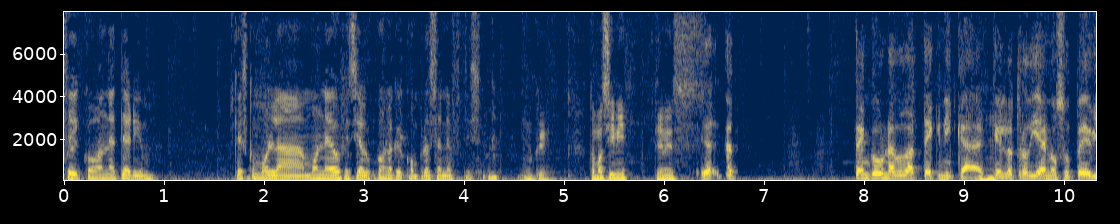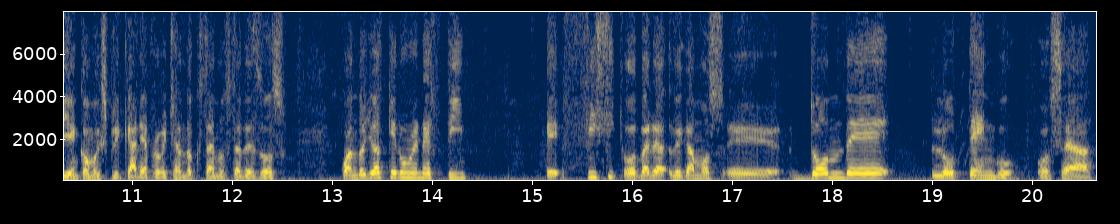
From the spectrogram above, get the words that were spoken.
sí, con Ethereum, que es como la moneda oficial con la que compras NFTs. ¿no? Ok. Tomasini, tienes... Tengo una duda técnica que el otro día no supe bien cómo explicar y aprovechando que están ustedes dos. Cuando yo adquiero un NFT eh, físico, digamos, eh, ¿dónde lo tengo? O sea,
